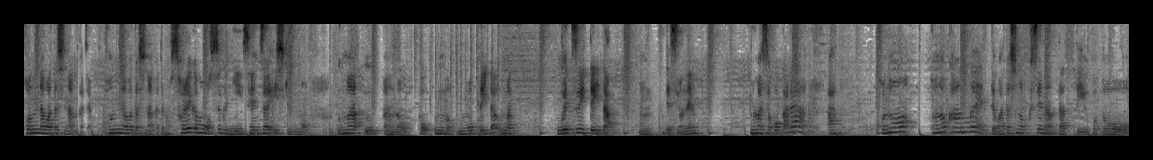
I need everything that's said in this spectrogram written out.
こんな私なんかじゃこんな私なんかでもうそれがもうすぐに潜在意識にもうまうあのこう埋もっていた、ま、植え付いていた、うん、ですよね。まあ、そこからあこのこの考えって私の癖なんだっていうこと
